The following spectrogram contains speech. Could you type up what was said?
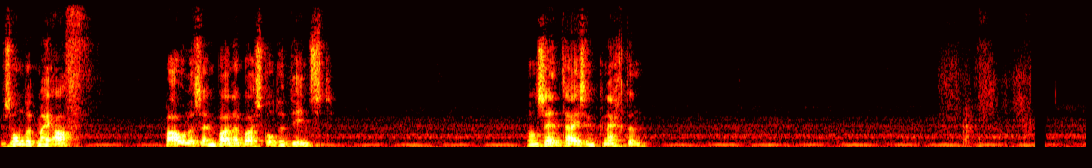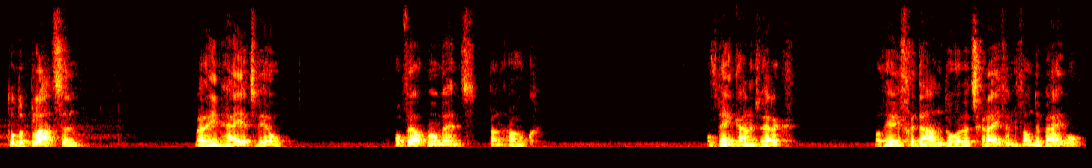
Zondert mij af, Paulus en Barnabas tot de dienst. Dan zendt hij zijn knechten tot de plaatsen waarin hij het wil op welk moment dan ook. Of denk aan het werk wat hij heeft gedaan door het schrijven van de Bijbel.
